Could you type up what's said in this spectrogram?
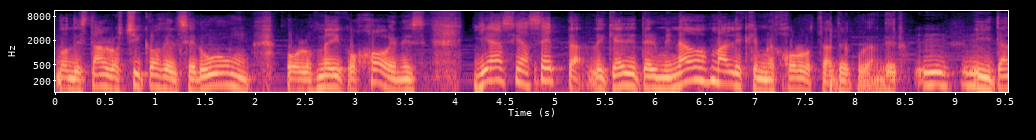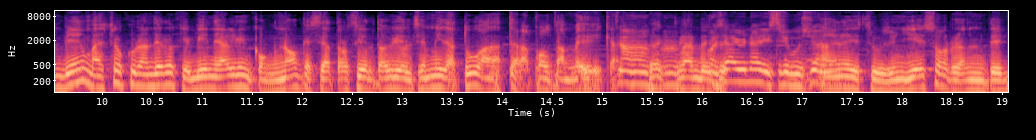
donde están los chicos del serum o los médicos jóvenes, ya se acepta de que hay determinados males que mejor los trata el curandero. Y también maestros curanderos que viene alguien con no que se ha torcido el tobillo y dice, mira, tú hasta la posta médica. o sea, hay una distribución. Hay una distribución. Y eso realmente,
